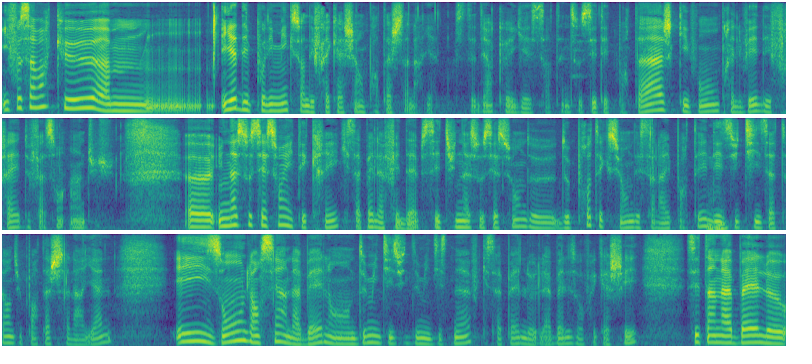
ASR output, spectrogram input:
il faut savoir que il y a des polémiques sur des frais cachés en portage salarial. C'est-à-dire qu'il y a certaines sociétés de portage qui vont prélever des frais de façon Euh, une association a été créée qui s'appelle la FEDEP. C'est une association de, protection des salariés portés, des mhm. utilisateurs du portage salarial. Et ils ont lancé un label en 2018-2019 qui s'appelle le label Zéro Frais Caché. C'est un label euh,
